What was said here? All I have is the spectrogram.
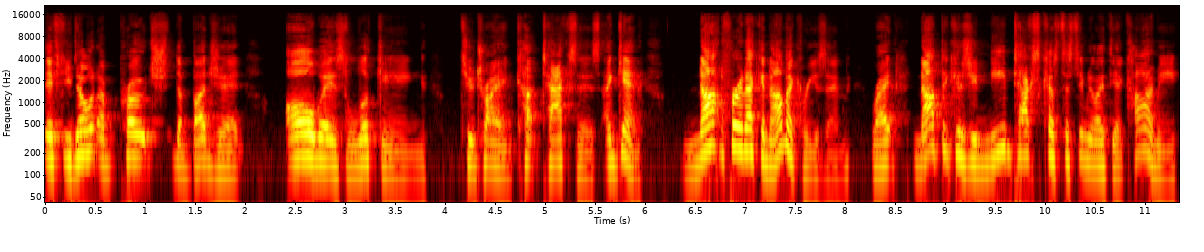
if you don't approach the budget always looking to try and cut taxes. Again, not for an economic reason, right? Not because you need tax cuts to stimulate the economy,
